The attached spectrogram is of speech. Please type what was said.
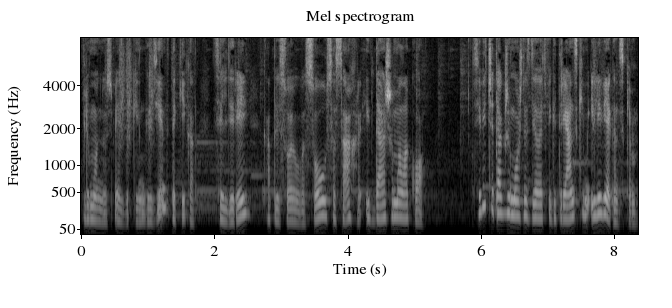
в лимонную смесь другие ингредиенты, такие как сельдерей, капли соевого соуса, сахар и даже молоко. Севиче также можно сделать вегетарианским или веганским.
